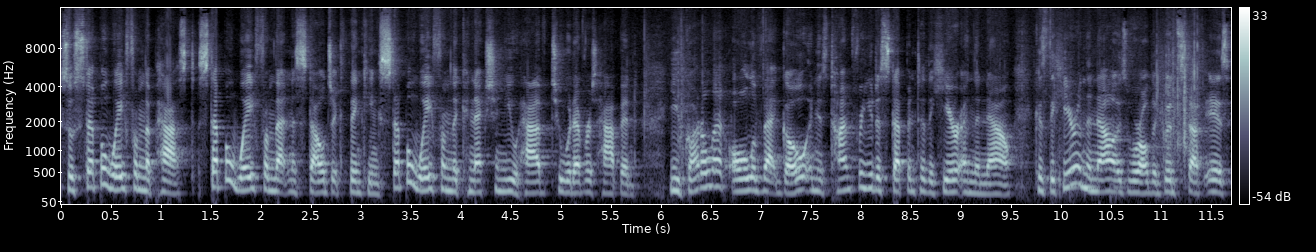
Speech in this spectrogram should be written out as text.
So step away from the past. Step away from that nostalgic thinking. Step away from the connection you have to whatever's happened. You've got to let all of that go. And it's time for you to step into the here and the now. Because the here and the now is where all the good stuff is.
